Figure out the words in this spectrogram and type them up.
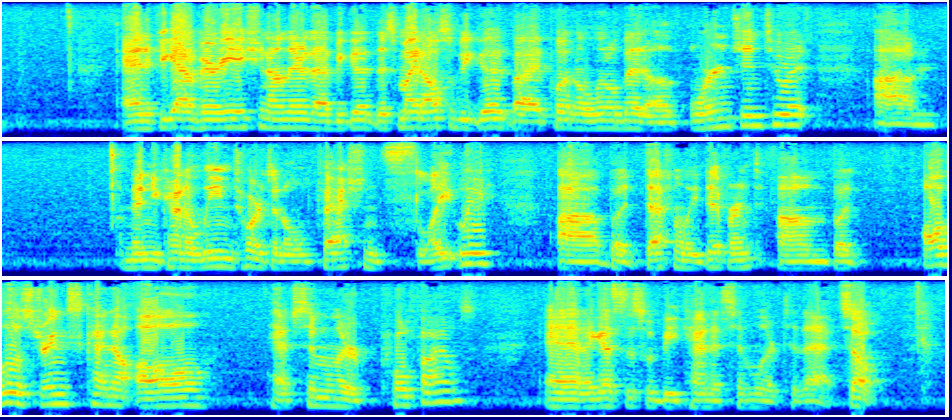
and if you got a variation on there, that'd be good. This might also be good by putting a little bit of orange into it. Um, and then you kind of lean towards an old-fashioned slightly, uh, but definitely different. Um, but all those drinks kind of all have similar profiles, and I guess this would be kind of similar to that. So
